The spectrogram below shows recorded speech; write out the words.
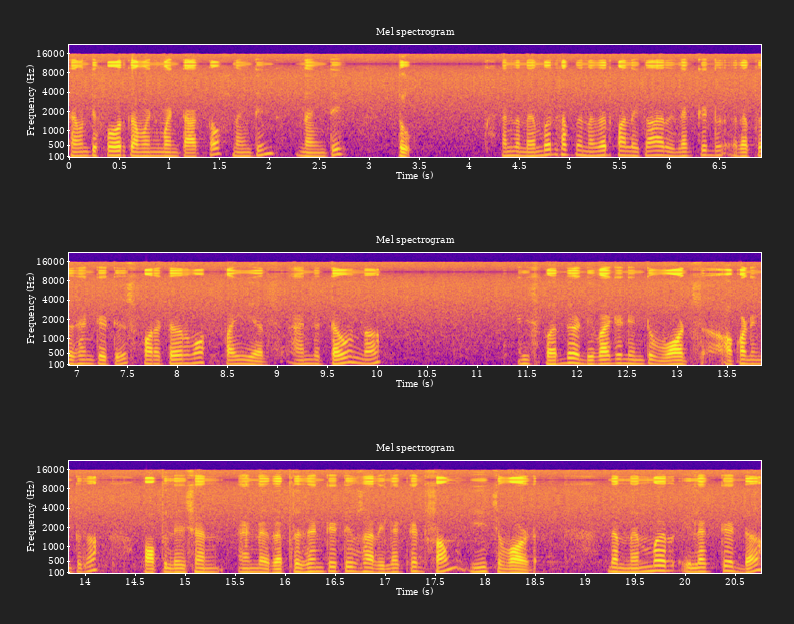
74th Amendment Act of 1992 and the members of the Nagar Palika are elected representatives for a term of 5 years and the town uh, is further divided into wards according to the population and representatives are elected from each ward. The member elected uh,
